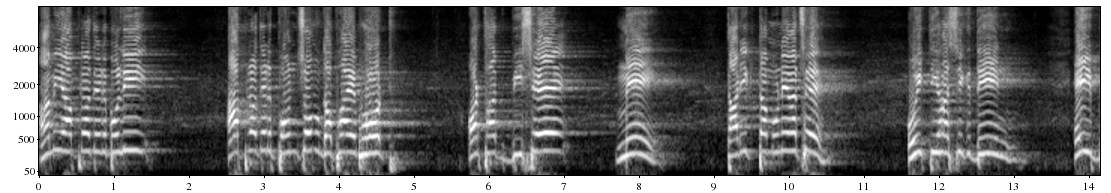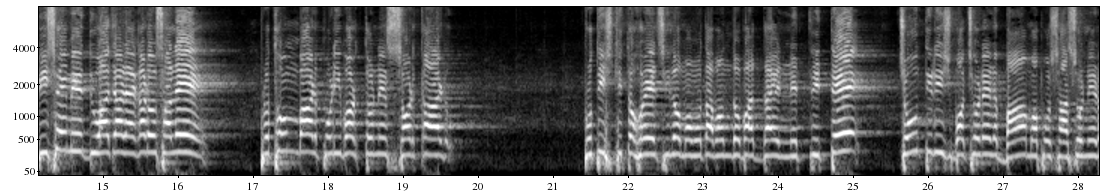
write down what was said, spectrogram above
আমি আপনাদের বলি, আপনাদের পঞ্চম দফায় ভোট, অর্থাৎ বিশে মে। তারিখটা মনে আছে? ঐতিহাসিক দিন। এই বিশে মে দু হাজার এগারো সালে প্রথমবার পরিবর্তনের সরকার প্রতিষ্ঠিত হয়েছিল মমতা বন্দ্যোপাধ্যায়ের নেতৃত্বে। চৌত্রিশ বছরের বাম অপশাসনের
